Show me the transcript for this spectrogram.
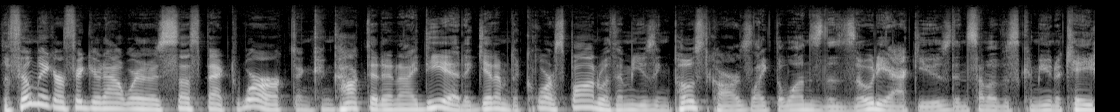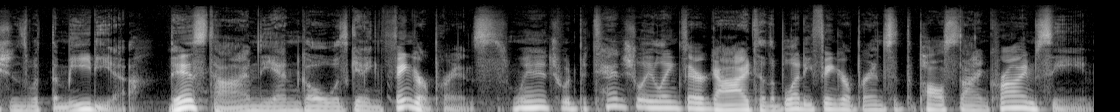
The filmmaker figured out where his suspect worked and concocted an idea to get him to correspond with him using postcards like the ones the Zodiac used in some of his communications with the media. This time, the end goal was getting fingerprints, which would potentially link their guy to the bloody fingerprints at the Paul Stine crime scene.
